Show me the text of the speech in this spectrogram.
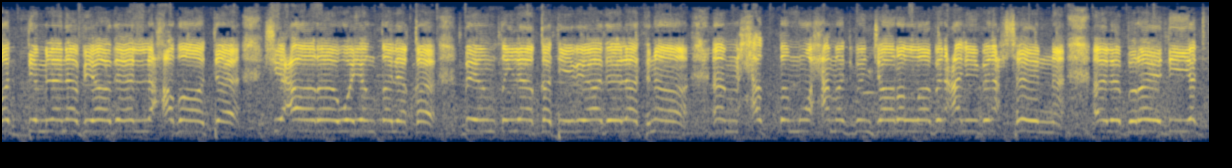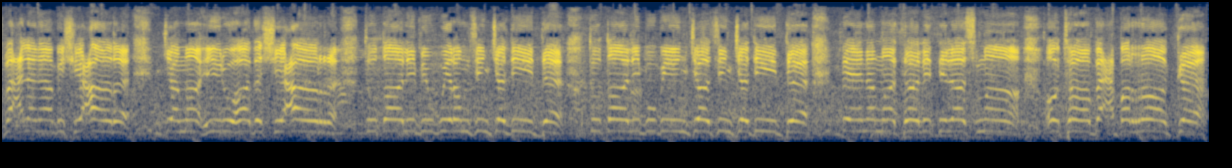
يقدم لنا في هذه اللحظات شعاره وينطلق بانطلاقته في هذه الأثناء. محطم وحمد بن جار الله بن علي بن حسين البريدي يدفع لنا بشعار. جماهير هذا الشعار تطالب برمز جديد تطالب بإنجاز جديد. بينما ثالث الأسماء أتابع براك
